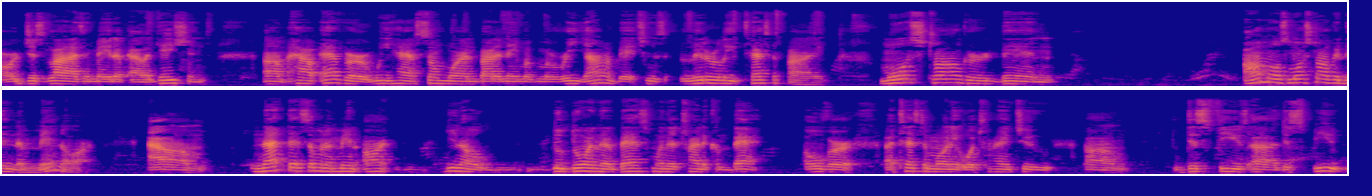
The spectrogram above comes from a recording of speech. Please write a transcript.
are just lies and made up allegations. Um, however, we have someone by the name of Marie Yovanovitch who's literally testifying more stronger than almost more stronger than the men are. Um, not that some of the men aren't, you know, doing their best when they're trying to combat over a testimony or trying to um, diffuse uh, dispute.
